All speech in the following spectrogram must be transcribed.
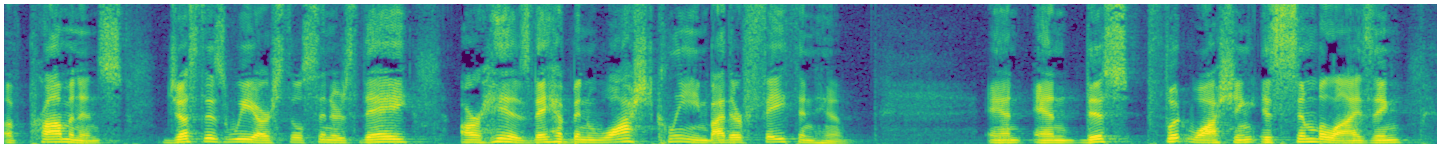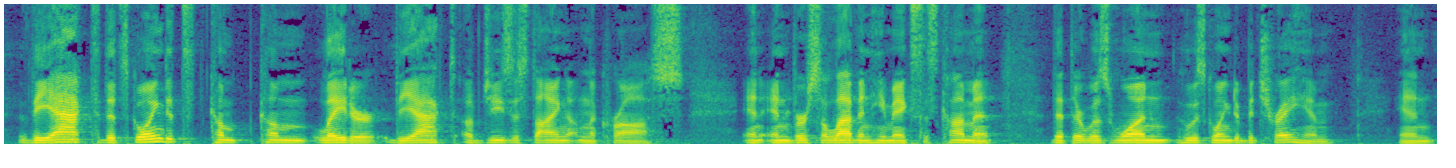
of prominence. Just as we are still sinners, they are his. They have been washed clean by their faith in him. And, and this foot washing is symbolizing the act that's going to come, come later, the act of Jesus dying on the cross. And in verse 11, he makes this comment that there was one who was going to betray him and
